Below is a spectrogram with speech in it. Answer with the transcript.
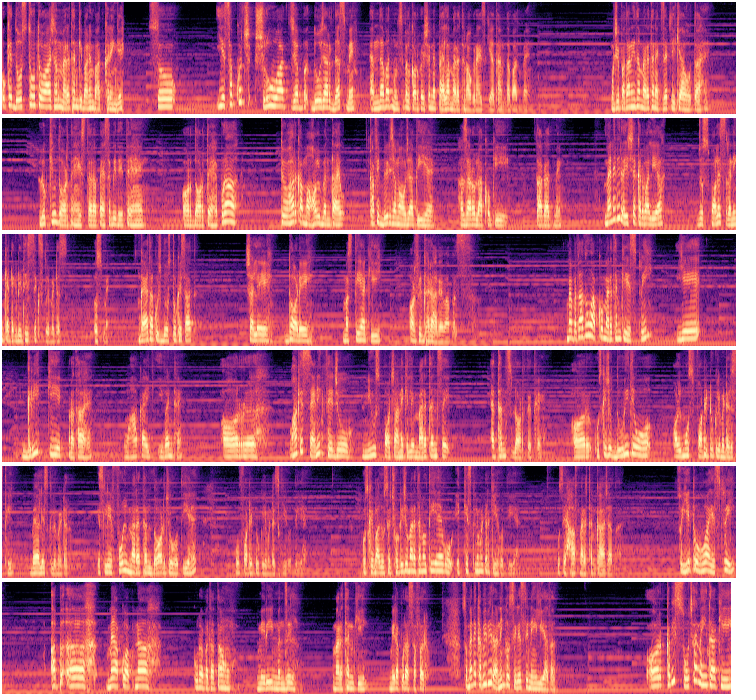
Okay okay, दोस्तों तो आज हम मैराथन के बारे में बात करेंगे। सो so, ये सब कुछ शुरू हुआ जब 2010 में अहमदाबाद म्यूनसिपल कॉरपोरेशन ने पहला मैराथन ऑर्गेनाइज किया था अहमदाबाद में। मुझे पता नहीं था मैराथन एग्जैक्टली क्या होता है। लोग क्यों दौड़ते हैं इस तरह? पैसे भी देते हैं और दौड़ते हैं। पूरा त्यौहार का माहौल बनता है। काफ़ी भीड़ जमा हो जाती है हज़ारों लाखों की तादाद में। मैंने भी रजिस्टर करवा लिया जो स्मॉलेस्ट रनिंग कैटेगरी थी सिक्स किलोमीटर्स उसमें। गया था कुछ दोस्तों के साथ, चले, दौड़े, मस्तियाँ की और फिर घर आ गए वापस। मैं बता दूँ आपको मैराथन की हिस्ट्री ये ग्रीक की एक प्रथा है, वहाँ का एक इवेंट है और वहाँ के सैनिक थे जो न्यूज़ पहुँचाने के लिए मैराथन से एथेंस दौड़ते थे और उसकी जो दूरी थी वो ऑलमोस्ट 42 किलोमीटर्स थी बयालीस किलोमीटर इसलिए फुल मैराथन दौड़ जो होती है वो 42 किलोमीटर्स की होती है. उसके बाद उससे छोटी जो मैराथन होती है वो 21 किलोमीटर की होती है. उसे हाफ़ मैराथन कहा जाता है. सो so, ये तो हुआ हिस्ट्री अब आ, मैं आपको अपना पूरा बताता हूँ मेरी मंजिल मैराथन की मेरा पूरा सफ़र. सो so, मैंने कभी भी रनिंग को सीरियसली नहीं लिया था. और कभी सोचा नहीं था कि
